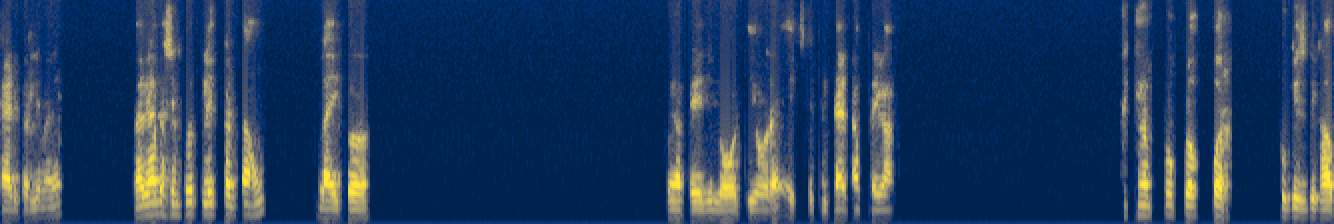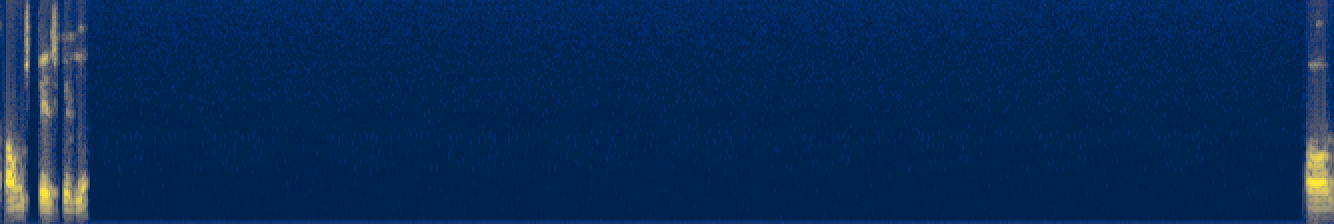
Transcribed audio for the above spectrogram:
ऐड कर ली मैंने। मैं यहाँ पे सिंपल क्लिक करता हूँ लाइक मेरा पेज लोड ही हो रहा है, एक सेकंड बैठना पड़ेगा। आपको प्रॉपर कुकीज दिखा पाऊँ इस पेज के लिए और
